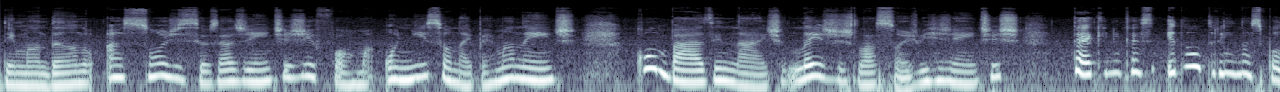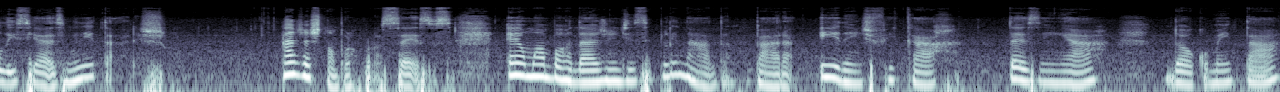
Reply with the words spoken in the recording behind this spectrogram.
demandando ações de seus agentes de forma uníssona e permanente, com base nas legislações vigentes, técnicas e doutrinas policiais militares. A gestão por processos é uma abordagem disciplinada para identificar, desenhar, documentar,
